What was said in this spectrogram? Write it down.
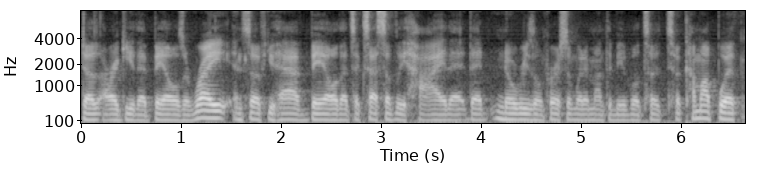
does argue that bail is a right. And so if you have bail that's excessively high, that that no reasonable person would amount to be able to to come up with,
